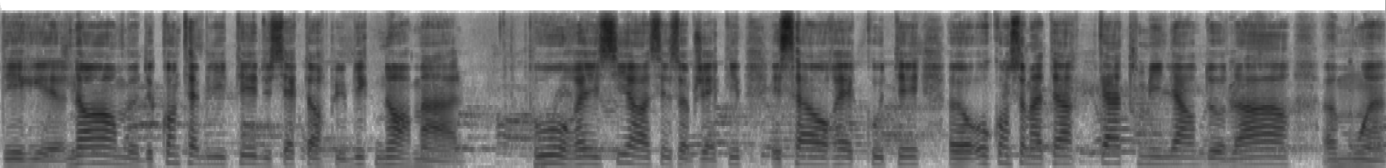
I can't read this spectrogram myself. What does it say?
des normes de comptabilité du secteur public normal pour réussir à ces objectifs et ça aurait coûté euh, aux consommateurs 4 milliards de dollars euh, moins.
